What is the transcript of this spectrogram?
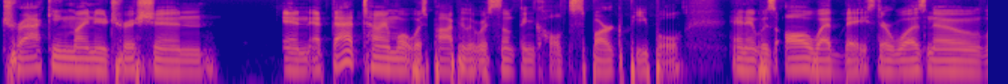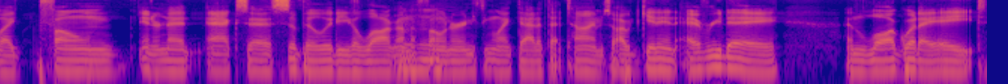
tracking my nutrition and at that time what was popular was something called SparkPeople. And it was all web based there was no like phone internet access ability to log on the mm-hmm. phone or anything like that at that time. So i would get in every day and log what i ate.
